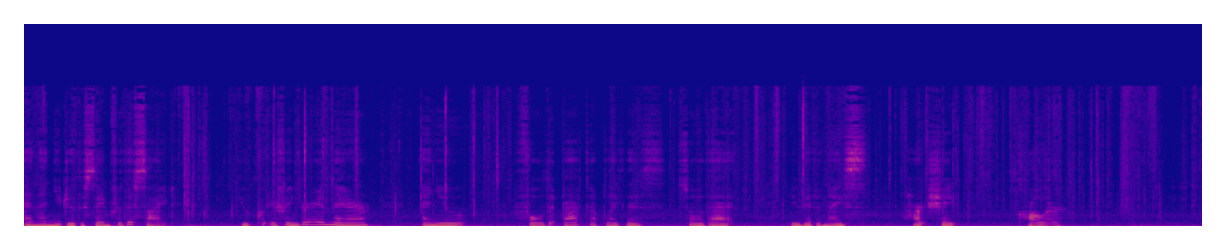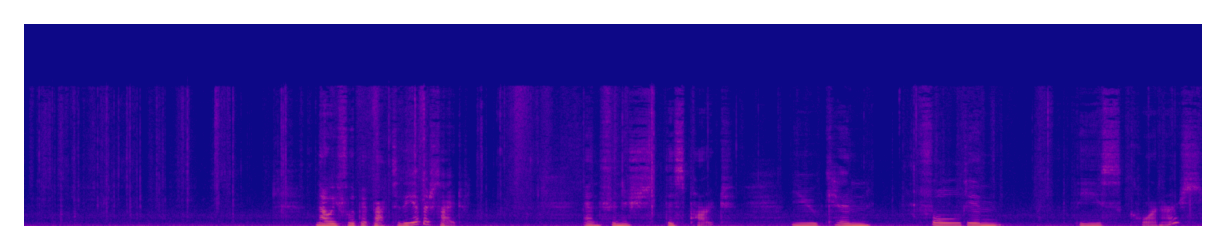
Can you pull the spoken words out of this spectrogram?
And then you do the same for this side. You put your finger in there and you fold it back up like this so that you get a nice heart-shaped collar. Now we flip it back to the other side and finish this part. You can fold in these corners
